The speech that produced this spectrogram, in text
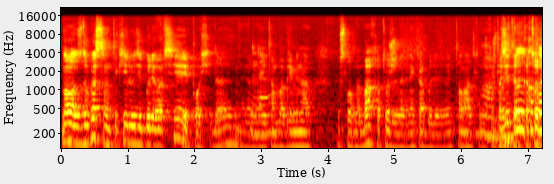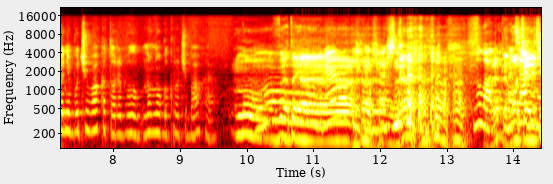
Но, с другой стороны, такие люди были во все эпохи, да, наверное, Да. и там во времена, условно, Баха тоже наверняка были талантливые Может композиторы, был которые... какой-нибудь чувак, который был намного круче Баха. Ну, Ну, это я... вряд ли, конечно. Вряд Ну ладно, но хотя теоретически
